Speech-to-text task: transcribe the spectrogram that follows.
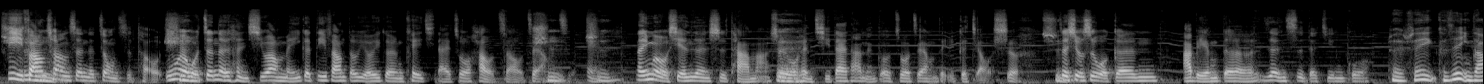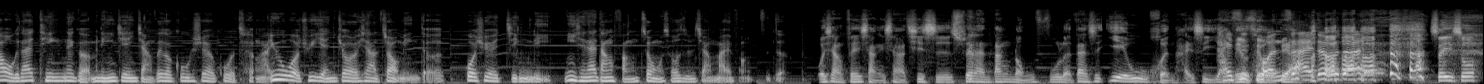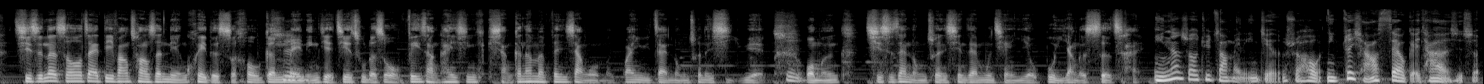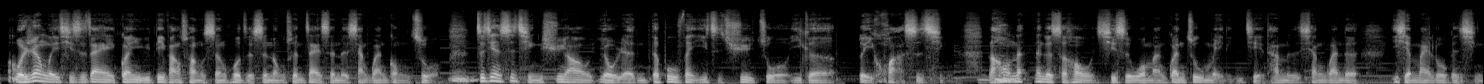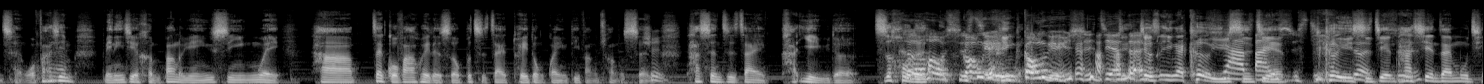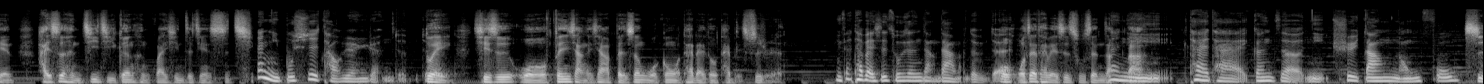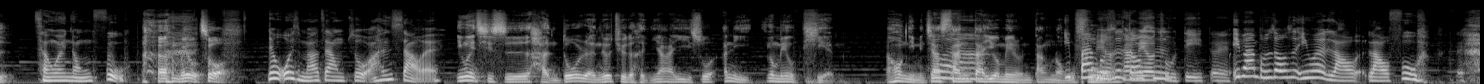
地方创生的粽子头，因为我真的很希望每一个地方都有一个人可以起来做号召这样子。是是那因为我先认识他嘛，所以我很期待他能够做这样的一个角色。是，这就是我跟阿明的认识的经过。对，所以可是你知道我在听那个林姐你讲这个故事的过程啊，因为我有去研究了一下赵明的过去的经历。你以前在当房仲的时候是不是这样卖房子的？我想分享一下，其实虽然当农夫了，但是业务魂还是一样，还没有是存。在，对不对？所以说，其实那时候在地方创生年会的时候，跟美玲姐接触的时候，我非常开心，想跟他们分享我们关于在农村的喜悦。是我们其实，在农村现在目前也有不一样的色彩。你那时候去找美玲姐的时候，你最想要 sell 给她的是什么？我认为，其实，在关于地方创生或者是农村再生的相关工作，嗯这件事情需要有人的部分一直去做一个对话事情。然后那那个时候，其实我蛮关注美玲姐他们的相关的一些脉络跟行程。我发现美玲姐很棒的原因，是因为她在国发会的时候，不止在推动关于地方创生，她甚至在她业余的之后的课后时公间，应公余 时间，就是应该课余时间，课余时间，她现在目前还是很积极跟很关心这件事情。那你不是桃园人，对不对？，对，其实我分享一下，本身我跟我太太都台北市人，你在台北市出生长大嘛，对不对？我我在台北市出生长大，那你太太跟着你去当农夫，是成为农妇，没有错。那为什么要这样做啊？很少哎、因为其实很多人就觉得很讶异，说啊，你又没有田，然后你们家三代又没有人当农夫一般，不是都，是他没有土地，对，一般不是都是因为老老妇、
